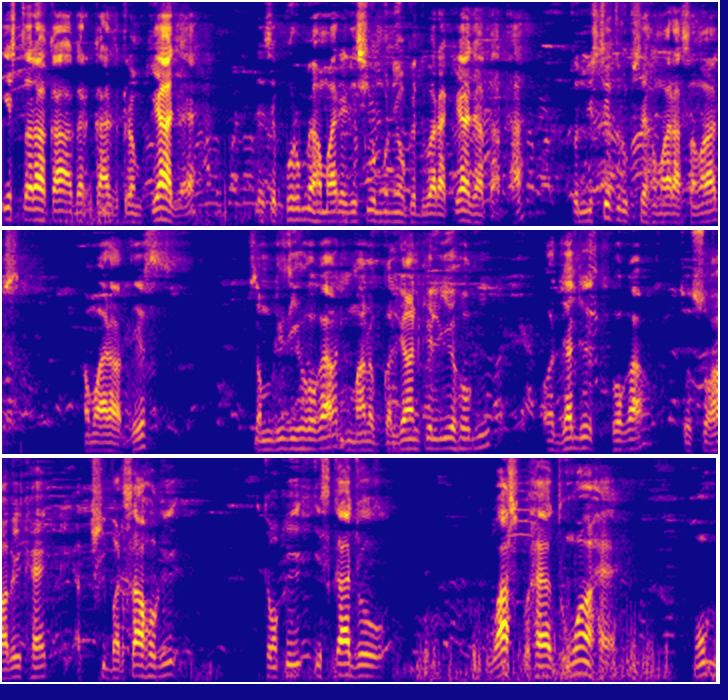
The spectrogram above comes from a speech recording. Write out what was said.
इस तरह का अगर कार्यक्रम किया जाए, जैसे पूर्व में हमारे ऋषियों मुनियों के द्वारा किया जाता था तो निश्चित रूप से हमारा समाज, हमारा देश समृद्धि होगा, मानव कल्याण के लिए होगी, और यज्ञ होगा तो स्वाभाविक है कि अच्छी वर्षा होगी क्योंकि इसका जो वाष्प है, धुआँ है, होम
